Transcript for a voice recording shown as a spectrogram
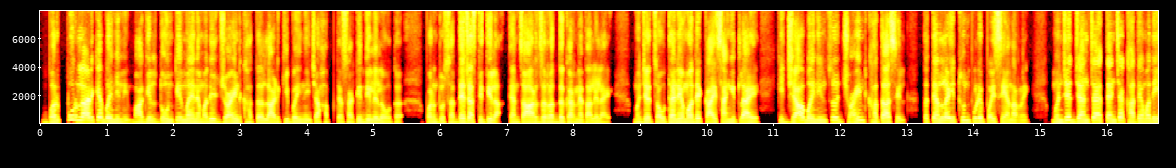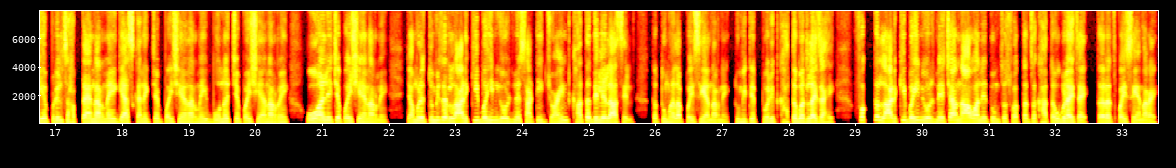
भरपूर लाडक्या बहिणींनी मागील दोन तीन महिन्यामध्ये जॉईंट खातं लाडकी बहिणीच्या हप्त्यासाठी दिलेलं होतं. परंतु सध्याच्या स्थितीला त्यांचा अर्ज रद्द करण्यात आलेला आहे. म्हणजे चौथ्या नियमामध्ये काय सांगितलं आहे की ज्या बहिणींचं जॉईंट खातं असेल तर त्यांना इथून पुढे पैसे येणार नाही. म्हणजे ज्यांच्या त्यांच्या खात्यामध्ये एप्रिलचा हप्ता येणार नाही गॅस कनेक्टचे पैसे येणार नाही बोनसचे पैसे येणार नाही ओवाळणीचे पैसे येणार नाही. त्यामुळे तुम्ही जर लाडकी बहीण योजनेसाठी जॉईंट खातं दिलेलं असेल तर तुम्हाला पैसे येणार नाही. तुम्ही ते त्वरित खातं बदलायचं आहे. फक्त लाडकी बहीण योजनेच्या नावाने तुमचं स्वतःचं खातं उघडायचं आहे तरच पैसे येणार आहे.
